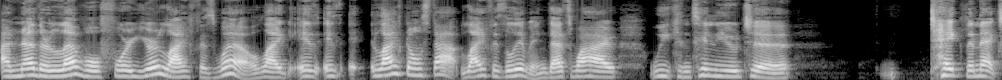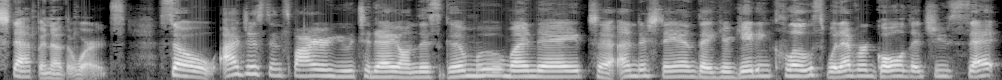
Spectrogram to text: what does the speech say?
another level for your life as well. Like it, it, life don't stop. Life is living. That's why we continue to take the next step, in other words. So I just inspire you today on this Good Mood Monday to understand that you're getting close, whatever goal that you set.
